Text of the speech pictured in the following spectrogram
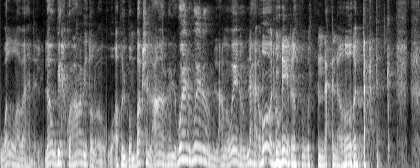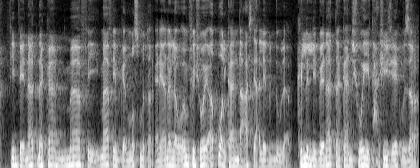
والله بهدلة. لو بيحكوا عربي طلعوا. وأبو ال pump-action العار بيقول له وينهم؟ العمى وينهم؟ نحن هون وينهم؟ نحن هون تحتك في بيناتنا كان ما في ما في يمكن نص متر. يعني أنا لو أنفي شوي أطول كان دعس لي عليه بالدولاب. كل اللي بيناتنا كان شوية حشيش هيك وزرع.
